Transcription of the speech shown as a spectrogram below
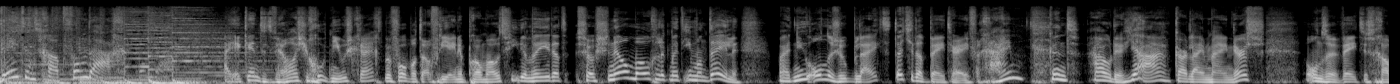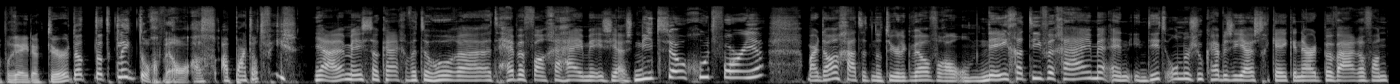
Wetenschap vandaag. Ja, je kent het wel, als je goed nieuws krijgt, bijvoorbeeld over die ene promotie, dan wil je dat zo snel mogelijk met iemand delen. Maar uit nieuw onderzoek blijkt dat je dat beter even geheim kunt houden. Ja, Carlijn Meinders, onze wetenschapredacteur, dat, dat klinkt toch wel als apart advies. Ja, hè, meestal krijgen we te horen: het hebben van geheimen is juist niet zo goed voor je. Maar dan gaat het natuurlijk wel vooral om negatieve geheimen. En in dit onderzoek hebben ze juist gekeken naar het bewaren van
